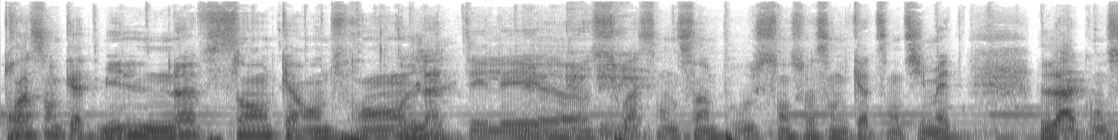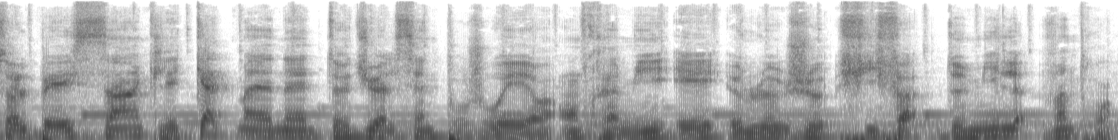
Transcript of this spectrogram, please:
304 940 francs, Oui. la télé euh, 65 pouces, 164 cm, la console PS5, les 4 manettes DualSense pour jouer euh, entre amis et le jeu FIFA 2023.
